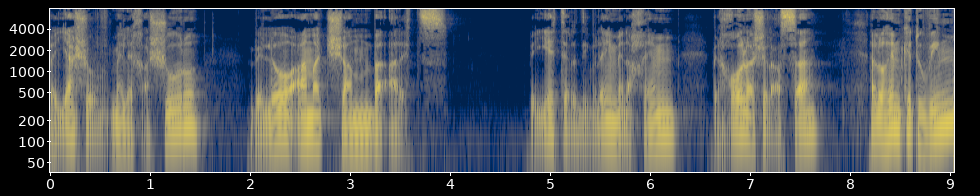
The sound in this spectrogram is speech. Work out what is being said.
וישוב מלך אשור, ולא עמד שם בארץ. ויתר דברי מנחם, בכל אשר עשה, הלא הם כתובים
